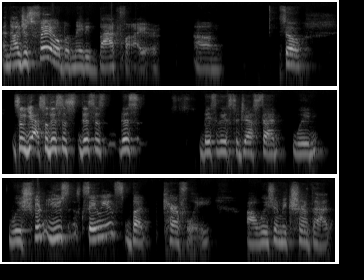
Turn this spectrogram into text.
And not just fail, but maybe backfire. Um, so, so yeah, so this is this is this basically suggests that we we should use salience, but carefully. Uh, we should make sure that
